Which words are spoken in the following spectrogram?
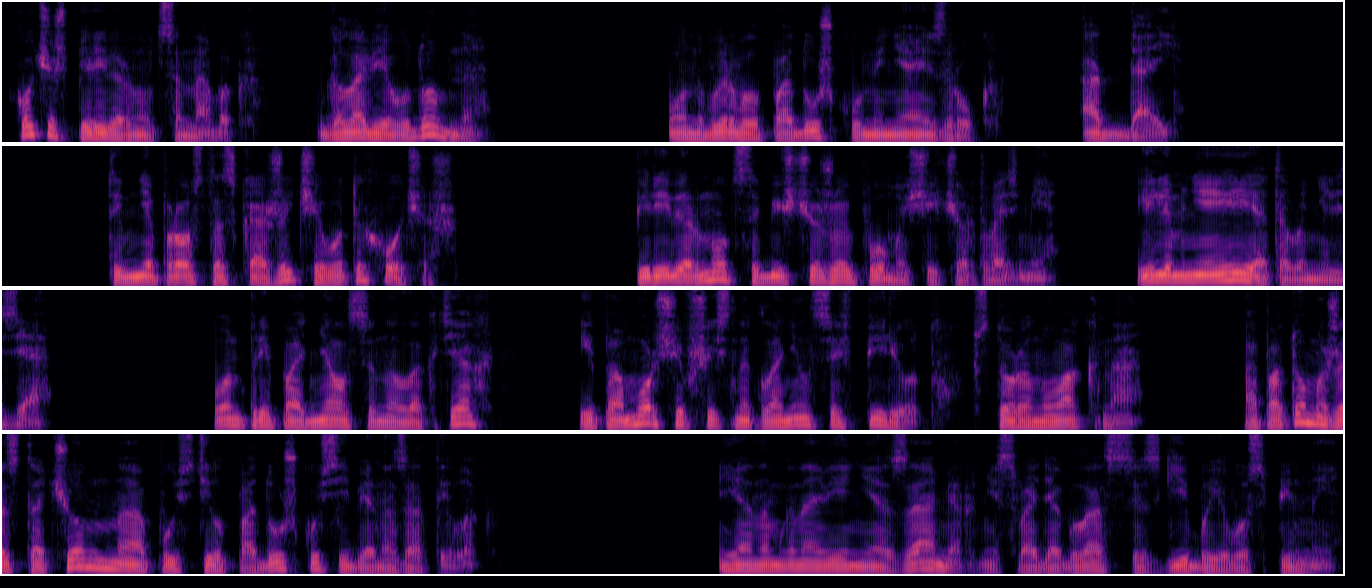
«Хочешь перевернуться на бок? Голове удобно?» Он вырвал подушку у меня из рук. «Отдай». «Ты мне просто скажи, чего ты хочешь. Перевернуться без чужой помощи, черт возьми. Или мне и этого нельзя?» Он приподнялся на локтях и, поморщившись, наклонился вперед, в сторону окна, а потом ожесточенно опустил подушку себе на затылок. Я на мгновение замер, не сводя глаз с изгиба его спины.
